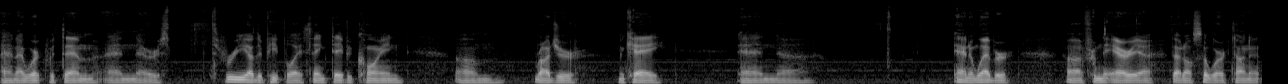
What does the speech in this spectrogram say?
and I worked with them. And there was three other people, I think, David Coyne, um, Roger McKay, and uh, Anna Weber uh, from the area that also worked on it.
